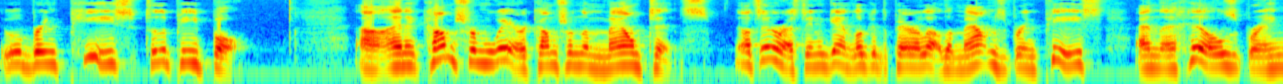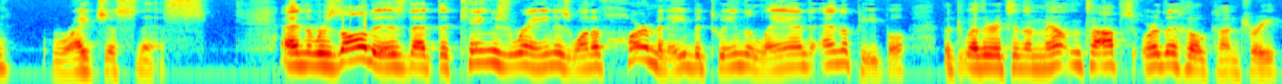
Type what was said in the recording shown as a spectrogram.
It will bring peace to the people. Uh, and it comes from where? It comes from the mountains. Now, it's interesting. Again, look at the parallel. The mountains bring peace, and the hills bring righteousness. And the result is that the king's reign is one of harmony between the land and the people, but whether it's in the mountaintops or the hill country,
